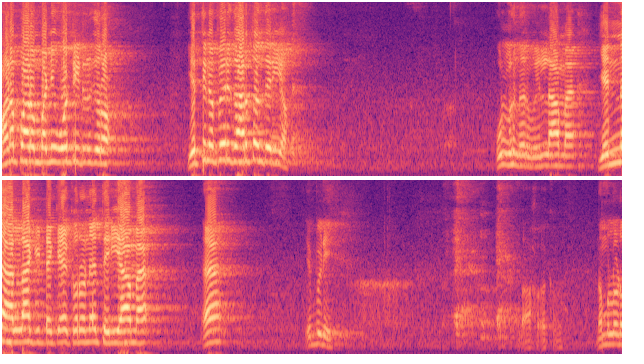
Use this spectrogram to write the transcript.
மனப்பாடம் பண்ணி ஓட்டிட்டு இருக்கிறோம். எத்தனை பேருக்கு அர்த்தம் தெரியும்? உள்ளுணர்வு இல்லாம என்ன அல்லா கிட்ட கேட்குறோன்னே தெரியாம ஆ? எப்படி? அல்லாஹ் நம்மளோட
